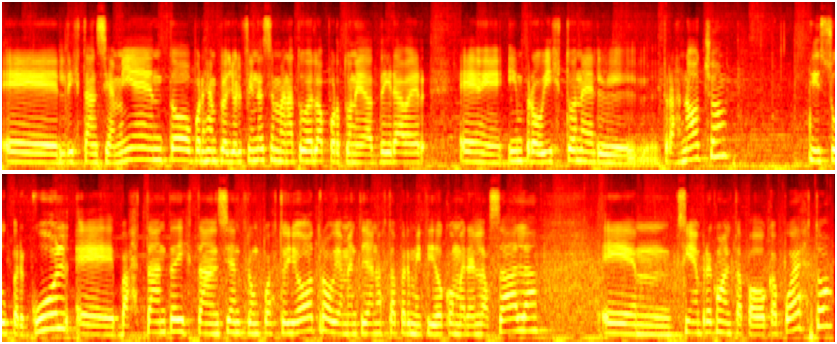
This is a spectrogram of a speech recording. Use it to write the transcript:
El distanciamiento. Por ejemplo, yo el fin de semana tuve la oportunidad de ir a ver eh, improvisto en el trasnocho. Y súper cool, eh, bastante distancia entre un puesto y otro. Obviamente ya no está permitido comer en la sala. em, siempre con el tapaboca puesto.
